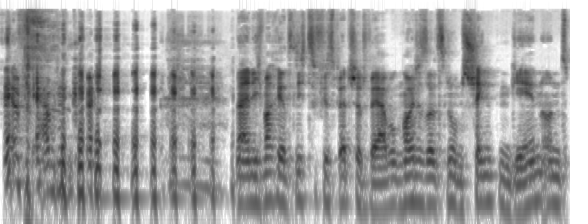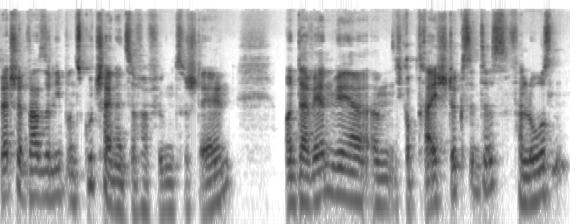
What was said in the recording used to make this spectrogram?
erwerben könnt. Nein, ich mache jetzt nicht zu viel Spreadshirt-Werbung. Heute soll es nur ums Schenken gehen. Und Spreadshirt war so lieb, uns Gutscheine zur Verfügung zu stellen. Und da werden wir, ähm, ich glaube, drei Stück sind es, verlosen.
